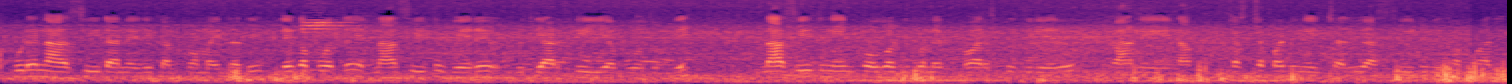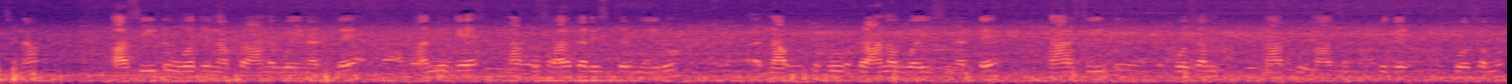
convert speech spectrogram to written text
అప్పుడే నా సీట్ అనేది కన్ఫర్మ్ అవుతుంది. లేకపోతే నా సీటు వేరే విద్యార్థి ఇవ్వబోతుంది. నా సీటు నేను పోగొట్టుకునే పరిస్థితి లేదు. కానీ నాకు కష్టపడి నేను చదివి ఆ సీటుని సంపాదించిన ఆ సీటు పోతే నా ప్రాణం పోయినట్లే అందుకే నాకు సహకరిస్తే మీరు నాకు ప్రాణం వహించినట్టే నా సీటు కోసం నాకు నా సర్టిఫికేట్ కోసము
